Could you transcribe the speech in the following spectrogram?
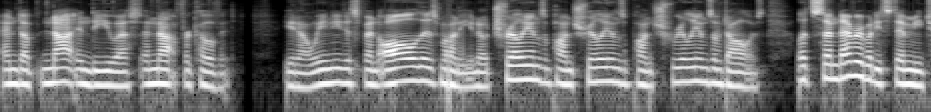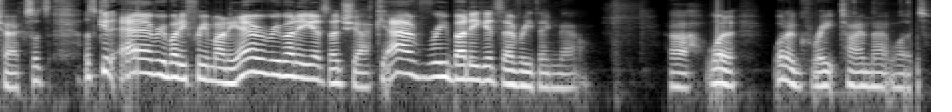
end up not in the US and not for COVID. You know, we need to spend all this money, you know, trillions upon trillions upon trillions of dollars. Let's send everybody stimmy checks. Let's let's get everybody free money. Everybody gets a check. Everybody gets everything now. Uh, what a what a great time that was.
